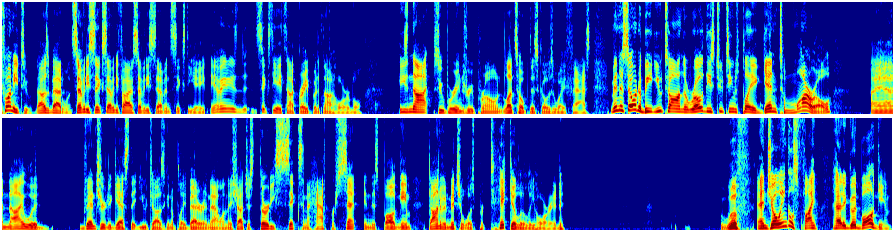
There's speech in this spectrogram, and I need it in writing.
22. That was a bad one. 76, 75, 77, 68. I mean, 68's not great, but it's not horrible. He's not super injury prone. Let's hope this goes away fast. Minnesota beat Utah on the road. These two teams play again tomorrow. And I would venture to guess that Utah is going to play better in that one. They shot just 36.5% in this ball game. Donovan Mitchell was particularly horrid. Woof. And Joe Ingles fine, had a good ball game.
